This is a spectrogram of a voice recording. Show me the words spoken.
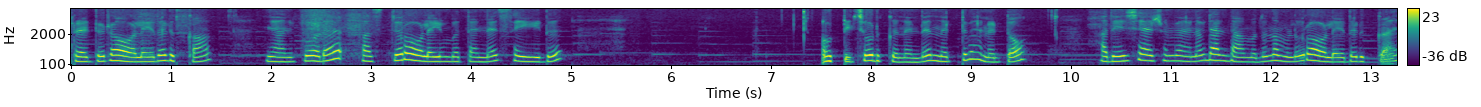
ബ്രെഡ് റോൾ ചെയ്തെടുക്കാം. ഞാനിപ്പോൾ ഇവിടെ ഫസ്റ്റ് റോൾ ചെയ്യുമ്പോൾ തന്നെ സൈഡ് ഒട്ടിച്ചു കൊടുക്കുന്നുണ്ട്. എന്നിട്ട് വേണം കേട്ടോ അതിന് ശേഷം വേണം രണ്ടാമത് നമ്മൾ റോൾ ചെയ്തെടുക്കാൻ.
